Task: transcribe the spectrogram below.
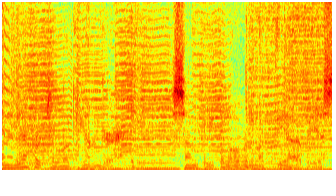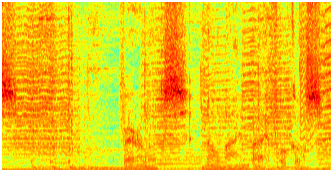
In an effort to look younger, some people overlook the obvious. Verilux No Line Bifocals.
